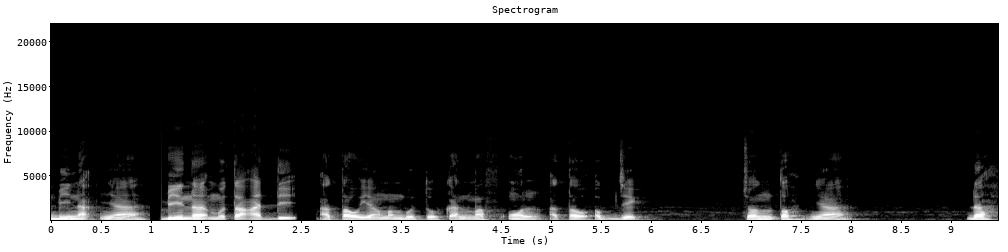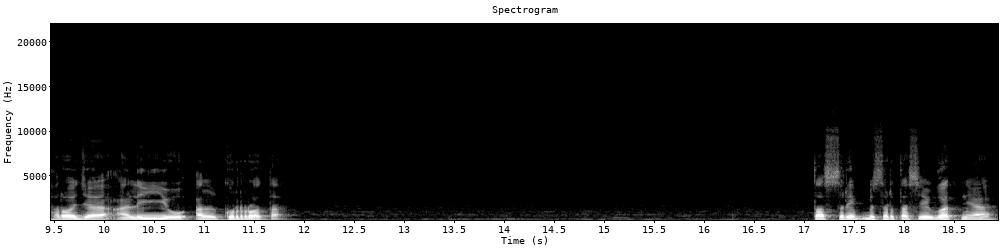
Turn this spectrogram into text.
Binanya bina muta'addi atau yang membutuhkan maf'ul atau objek. Contohnya dahroja aliyu al-kurrota. Tasrif beserta sigotnya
